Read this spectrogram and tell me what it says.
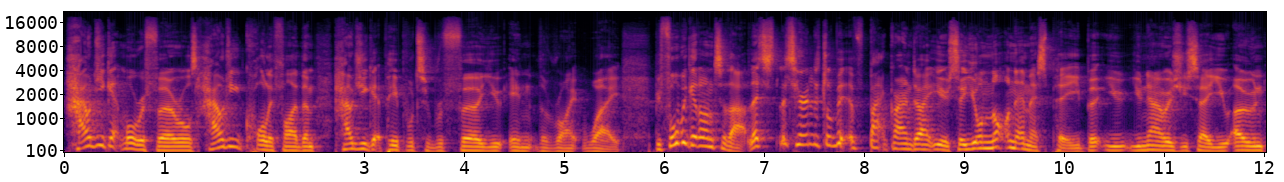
How do you get more referrals? How do you qualify them? How do you get people to refer you in the right way? Before we get on to that, let's let's hear a little bit of background about you. So you're not an MSP, but you you now, as you say, you own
